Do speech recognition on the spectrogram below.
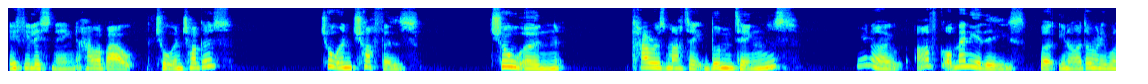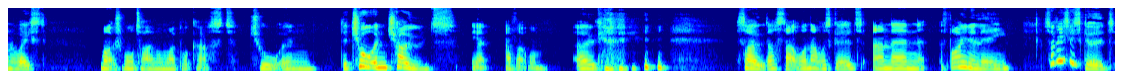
if you're listening, how about Chorlton Chuggers? Chorlton Chuffers? Chorlton charismatic buntings. You know, I've got many of these, but you know, I don't really want to waste much more time on my podcast. Chorlton, the Chorlton Chodes. Yeah, have that one. Okay. so that's that one. That was good. And then finally, so this is good.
